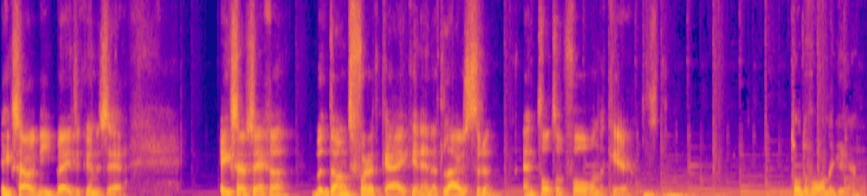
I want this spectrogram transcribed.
Ik zou het niet beter kunnen zeggen. Ik zou zeggen, bedankt voor het kijken en het luisteren. En tot een volgende keer. Tot de volgende keer.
